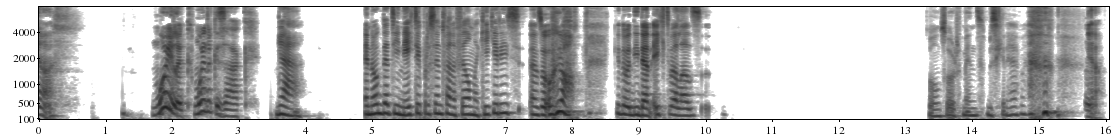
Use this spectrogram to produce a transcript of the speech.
ja. Moeilijk. Moeilijke zaak. ja. En ook dat die 90% van de film een kikker is. En zo, ja, kunnen we die dan echt wel als zo'n soort mens beschrijven. Ja.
